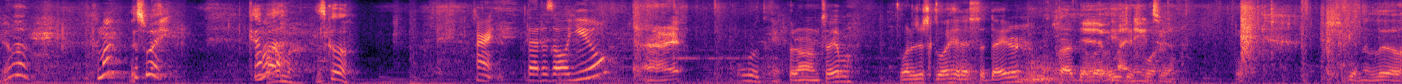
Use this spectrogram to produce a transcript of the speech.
Come on. Come on. This way. Come on. Let's go. All right. That is all you. All right. Okay, put her on the table. Want to just go ahead and sedate her? Probably be a little we might easier need for her. to. She's getting a little.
